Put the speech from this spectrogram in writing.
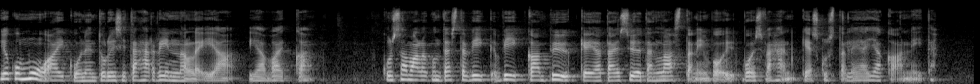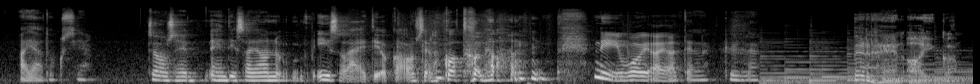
joku muu aikuinen tulisi tähän rinnalle ja, ja vaikka kun samalla kun tästä viik- viikkaan pyykkejä tai syötän lasta, niin voi, voisi vähän keskustella ja jakaa niitä ajatuksia. Se on se entisajan isoäiti, joka on siellä kotona. niin, voi ajatella, kyllä. Perheen aika.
